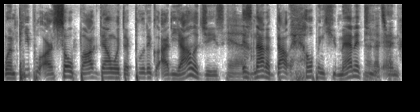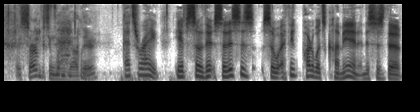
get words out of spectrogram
When people are so bogged down with their political ideologies, Yeah. it's not about helping humanity right. and, and servicing one another. That's right. If so, so this is so. I think part of what's come in, and this is the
